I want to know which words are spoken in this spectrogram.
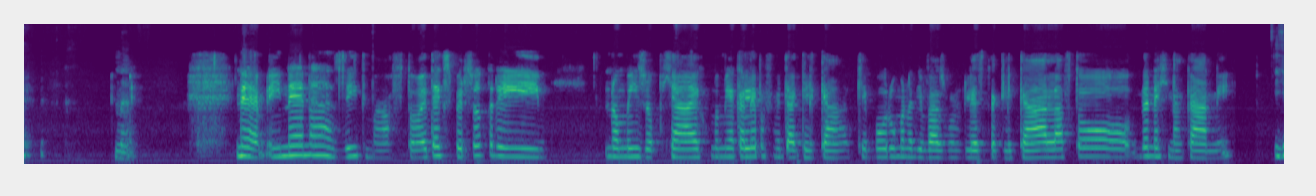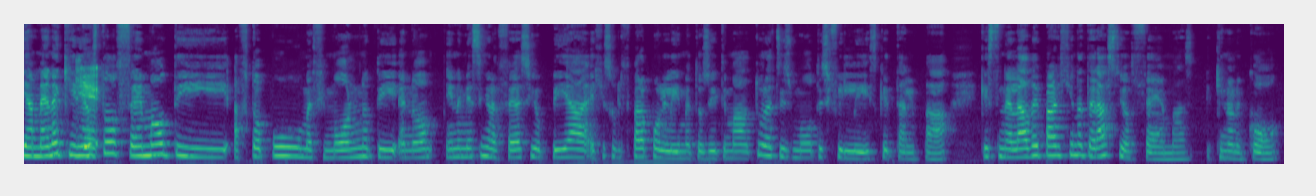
ναι. Ναι, είναι ένα ζήτημα αυτό. Εντάξει, περισσότεροι νομίζω πια έχουμε μια καλή επαφή με τα αγγλικά και μπορούμε να διαβάζουμε βιβλία στα αγγλικά, αλλά αυτό δεν έχει να κάνει. Για μένα κυρίως το θέμα ότι αυτό που με θυμώνει είναι ότι ενώ είναι μια συγγραφέας η οποία έχει ασχοληθεί πάρα πολύ με το ζήτημα του ρατσισμού, της φυλής κτλ. Και στην Ελλάδα υπάρχει ένα τεράστιο θέμα κοινωνικό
